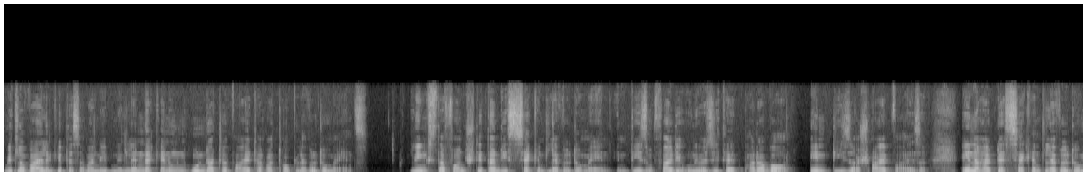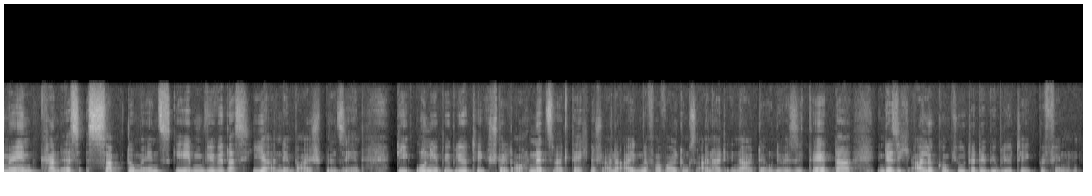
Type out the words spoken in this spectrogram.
Mittlerweile gibt es aber neben den Länderkennungen hunderte weiterer Top-Level-Domains. Links davon steht dann die Second-Level-Domain, in diesem Fall die Universität Paderborn, in dieser Schreibweise. Innerhalb der Second-Level-Domain kann es Subdomains geben, wie wir das hier an dem Beispiel sehen. Die Unibibliothek stellt auch netzwerktechnisch eine eigene Verwaltungseinheit innerhalb der Universität dar, in der sich alle Computer der Bibliothek befinden.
